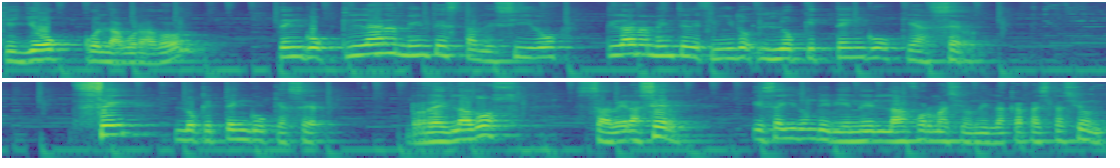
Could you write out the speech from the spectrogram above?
que yo, colaborador, Tengo claramente establecido, claramente definido lo que tengo que hacer. Sé lo que tengo que hacer. Regla 2. Saber hacer. Es ahí donde viene la formación y la capacitación.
